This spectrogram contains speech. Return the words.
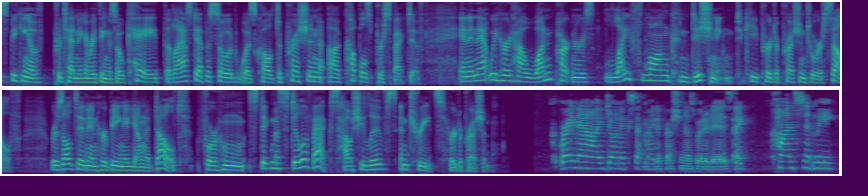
speaking of pretending everything is okay, the last episode was called Depression A Couple's Perspective. And in that, we heard how one partner's lifelong conditioning to keep her depression to herself resulted in her being a young adult for whom stigma still affects how she lives and treats her depression. Right now, I don't accept my depression as what it is. I constantly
